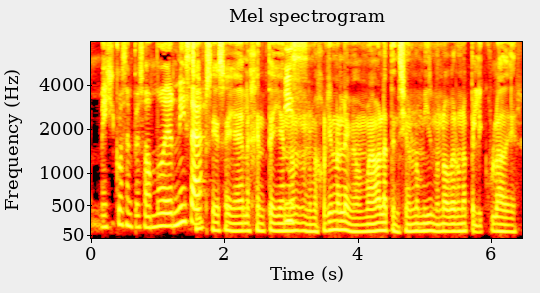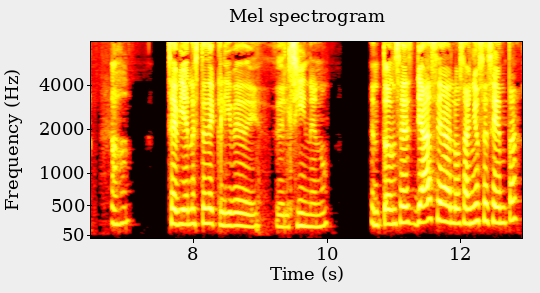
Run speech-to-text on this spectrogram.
México se empezó a Sí, modernizar. pues sí, eso ya la gente ya no, a lo mejor ya no le llamaba la atención lo mismo, ¿no? Ver una película de Ajá. Se viene este declive de, del cine, ¿no? Entonces, ya hacia los años 60,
